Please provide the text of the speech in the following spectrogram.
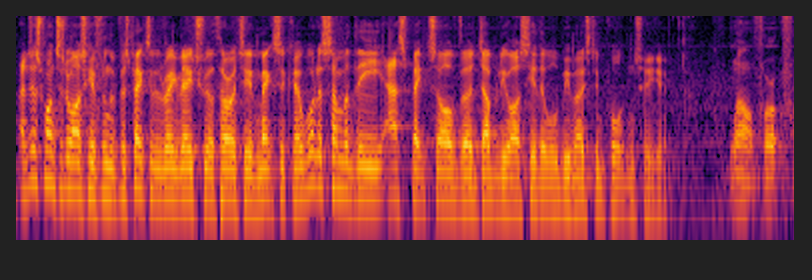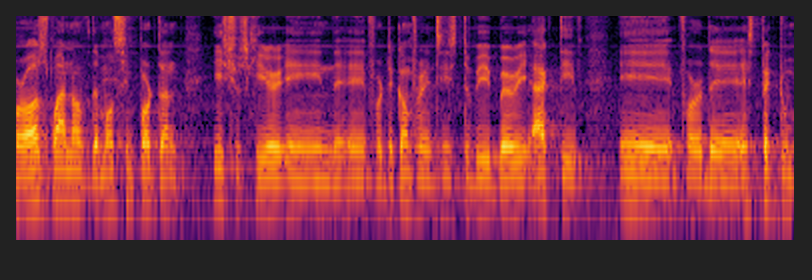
I just wanted to ask you from the perspective of the Regulatory Authority of Mexico, what are some of the aspects of uh, WRC that will be most important to you? Well, for, for us, one of the most important issues here in, uh, for the conference is to be very active uh, for the spectrum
